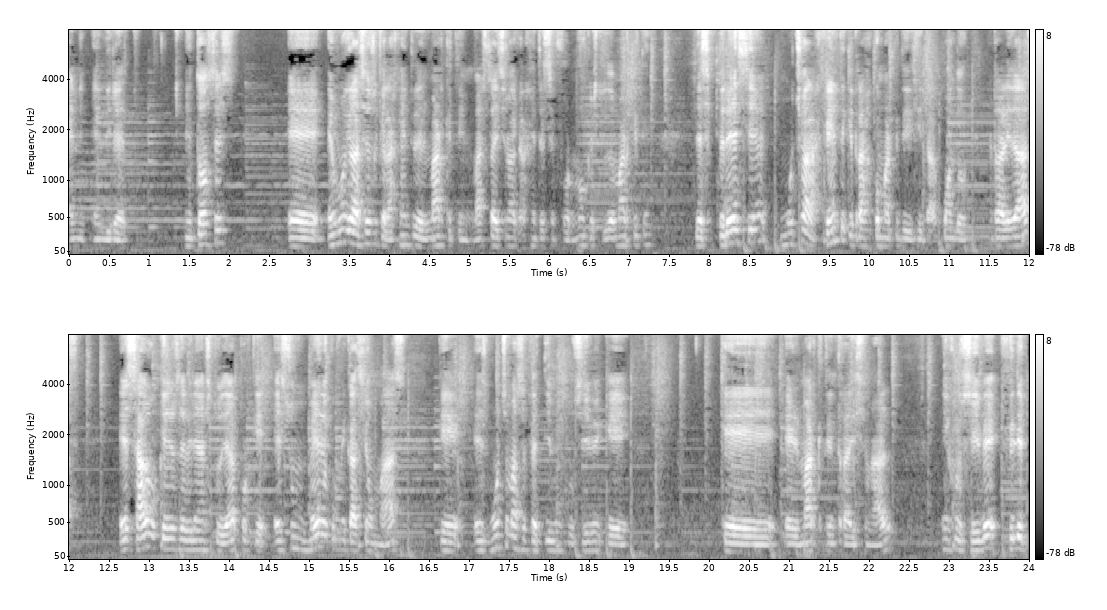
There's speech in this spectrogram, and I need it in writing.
en, en directo. Entonces, eh, es muy gracioso que la gente del marketing, más tradicional que la gente se formó, que estudió marketing, desprecie mucho a la gente que trabaja con marketing digital, cuando en realidad es algo que ellos deberían estudiar porque es un medio de comunicación más que es mucho más efectivo inclusive que, que el marketing tradicional. Inclusive Philip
